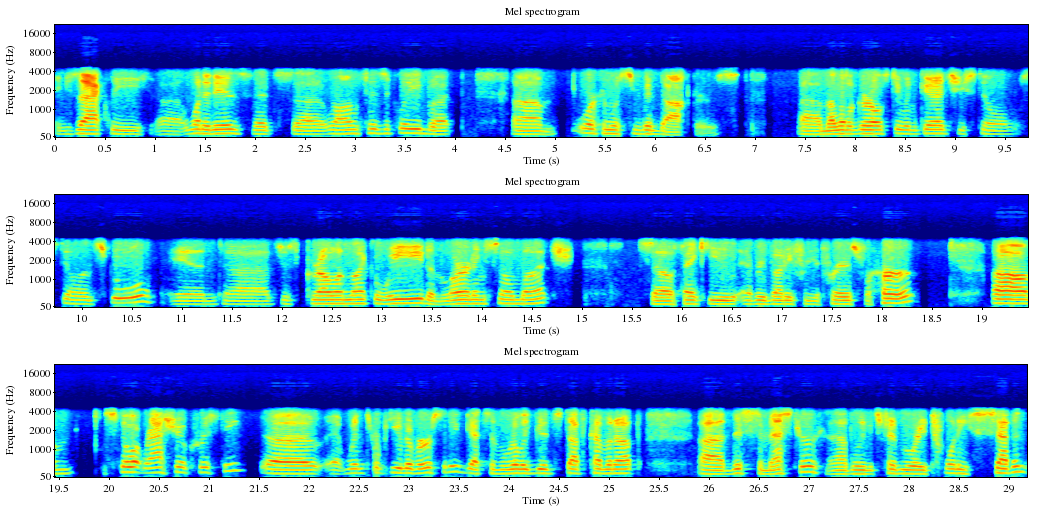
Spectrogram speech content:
exactly uh, what it is that's uh, wrong physically, but um, working with some good doctors. Uh, my little girl's doing good. She's still still in school and uh, just growing like a weed and learning so much. So thank you everybody for your prayers for her. Um, still at Ratio Christi uh, at Winthrop University. We've got some really good stuff coming up uh, this semester. I believe it's February 27th.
